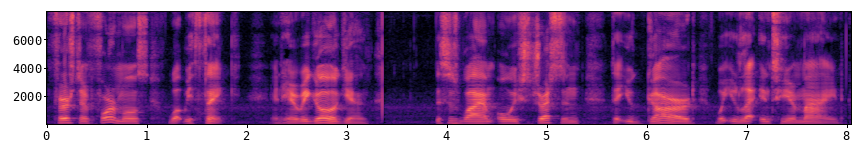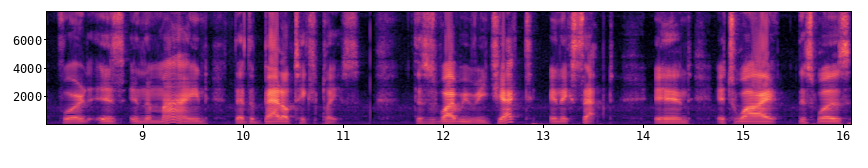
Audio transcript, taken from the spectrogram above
first and foremost what we think. And here we go again. This is why I'm always stressing that you guard what you let into your mind, for it is in the mind that the battle takes place. This is why we reject and accept. And it's why this was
